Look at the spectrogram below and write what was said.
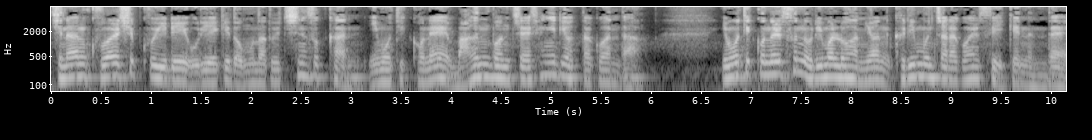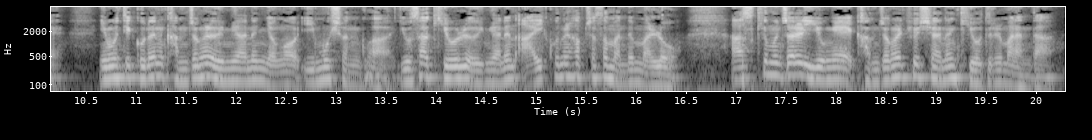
지난 9월 19일이 우리에게 너무나도 친숙한 이모티콘의 40번째 생일이었다고 한다. 이모티콘을 순 우리말로 하면 그림 문자라고 할 수 있겠는데 이모티콘은 감정을 의미하는 영어 이모션과 유사 기호를 의미하는 아이콘을 합쳐서 만든 말로 아스키 문자를 이용해 감정을 표시하는 기호들을 말한다.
